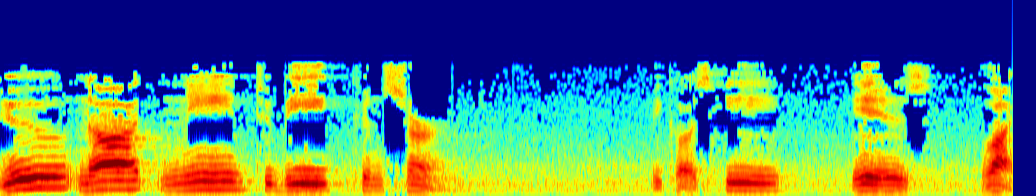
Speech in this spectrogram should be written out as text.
do not need to be concerned because He is life.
